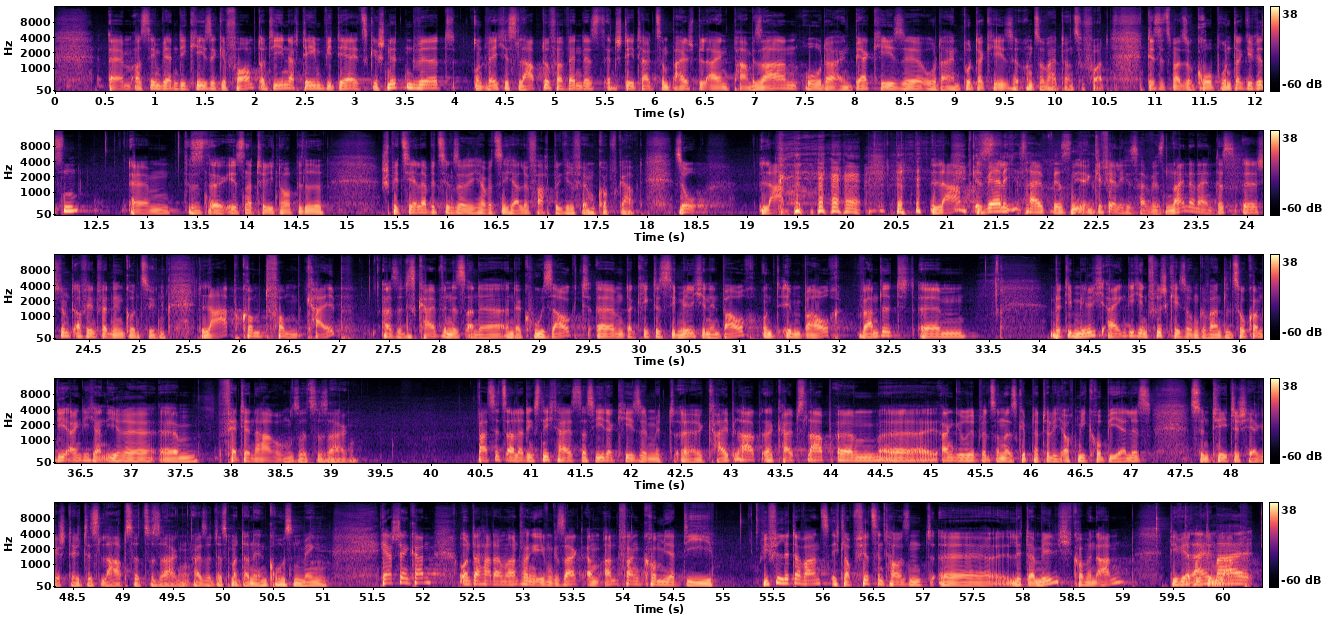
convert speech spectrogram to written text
ähm, aus dem werden die Käse geformt und je nachdem, wie der jetzt geschnitten wird und welches Lab du verwendest, entsteht halt zum Beispiel ein Parmesan oder ein Bergkäse oder ein Butterkäse und so weiter und so fort. Das ist jetzt mal so grob runtergerissen. Ähm, das ist, ist natürlich noch ein bisschen spezieller, beziehungsweise ich habe jetzt nicht alle Fachbegriffe im Kopf gehabt. So, Lab. Lab ist Gefährliches Halbwissen. Gefährliches Halbwissen. Nein, nein, nein, das äh, stimmt auf jeden Fall in den Grundzügen. Lab kommt vom Kalb. Also das Kalb, wenn es an der, an der Kuh saugt, ähm, dann kriegt es die Milch in den Bauch und im Bauch wandelt, ähm, wird die Milch eigentlich in Frischkäse umgewandelt. So kommen die eigentlich an ihre ähm, fette Nahrung sozusagen. Was jetzt allerdings nicht heißt, dass jeder Käse mit äh, Kalblab, äh, Kalbslab ähm, äh, angerührt wird, sondern es gibt natürlich auch mikrobielles, synthetisch hergestelltes Lab sozusagen. Also, dass man dann in großen Mengen herstellen kann. Und da hat er am Anfang eben gesagt, am Anfang kommen ja die, wie viel Liter waren es? Ich glaube 14.000 äh, Liter Milch kommen an. Die werden mit dem Lab Dreimal.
